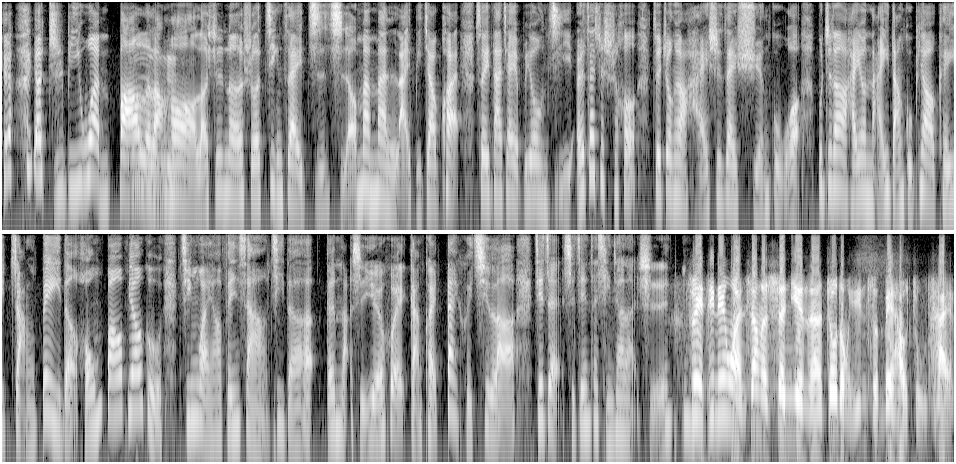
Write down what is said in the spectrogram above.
要 要直逼万八了啦嗯哈、老师呢说近在咫尺哦，慢慢来比较快，所以大家也不用急。而在这时候，最重要还是在选股哦。不知道还有哪一档股票可以长辈的红包标股，今晚要分享，记得跟老师约会，赶快带回去了。接着时间再请教老师。所以今天晚上的盛宴呢，周董已经准备好主菜了。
